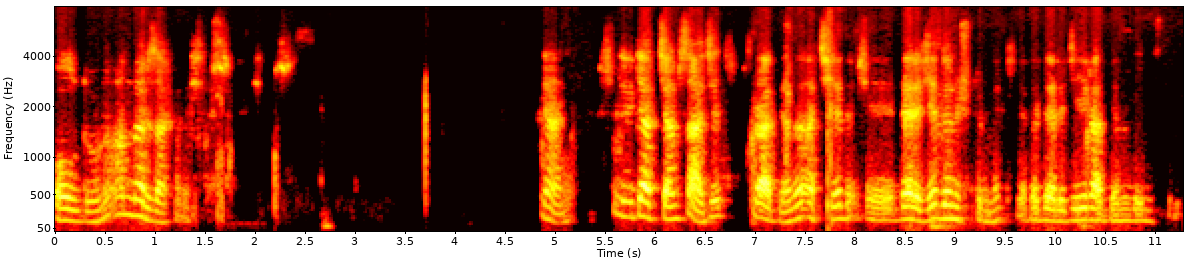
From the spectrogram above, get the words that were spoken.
olduğunu anlarız arkadaşlar. Yani şimdilik yapacağım sadece radyanı açıya şey, dereceye dönüştürmek ya da dereceyi radyana dönüştürmek.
